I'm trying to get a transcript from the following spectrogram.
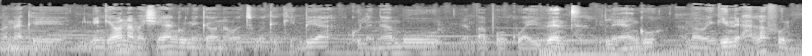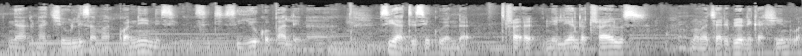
Maanake ningeona maisha yangu ningeona watu wakikimbia kule ng'ambo ambapo kwa event ile yangu ama wengine alafu na- najiuliza na kwa nini si, si, si pale na si ati sikuenda tri, nilienda trials na majaribio nikashindwa.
